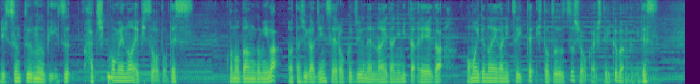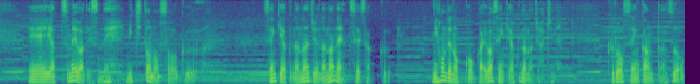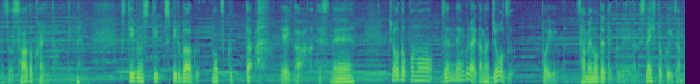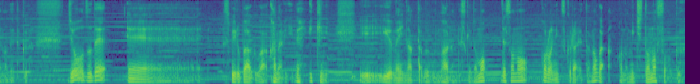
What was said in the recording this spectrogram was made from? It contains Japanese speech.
Listen to Movies 8個目のエピソードです。この番組は私が人生60年の間に見た映画思い出の映画について一つずつ紹介していく番組です、えー、8つ目はですね「未知との遭遇」1977年制作。日本での公開は1978年「クロース・エンカウンターズ・オブ・ザ・サード・カインド」っていうねスティ・スピルバーグの作った映画ですね。ちょうどこの前年ぐらいかな「ジョーズ」というサメの出てくる映画ですね。人食いザメの出てくる。ジョーズで、えー、スピルバーグはかなりね一気に有名になった部分もあるんですけども。でその頃に作られたのがこの「道との遭遇」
